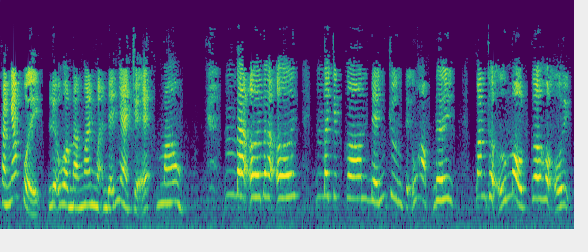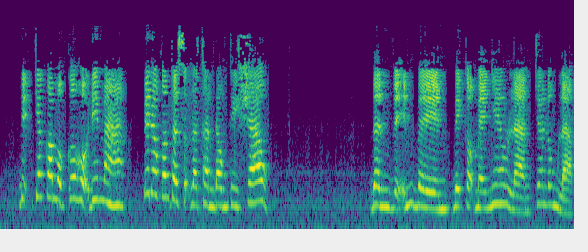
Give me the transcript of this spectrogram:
Thằng nhóc quỷ, liệu hồi mà ngoan ngoãn đến nhà trẻ, mau. Ừ, ba ơi ba ơi, ba cho con đến trường tiểu học đi. Con thử một cơ hội định cho con một cơ hội đi mà. Biết đâu con thật sự là thần đồng thì sao? Đinh viễn bền bị cậu mè nheo làm cho lung lạc,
